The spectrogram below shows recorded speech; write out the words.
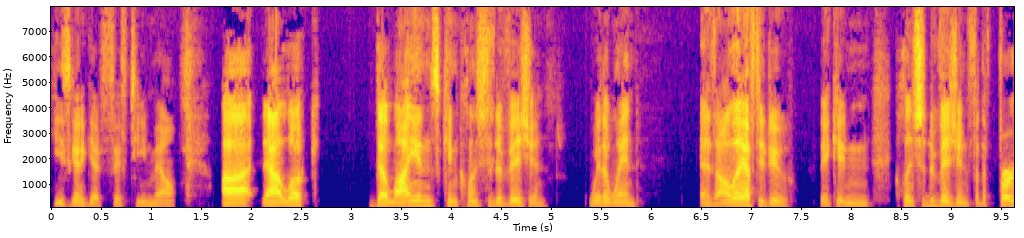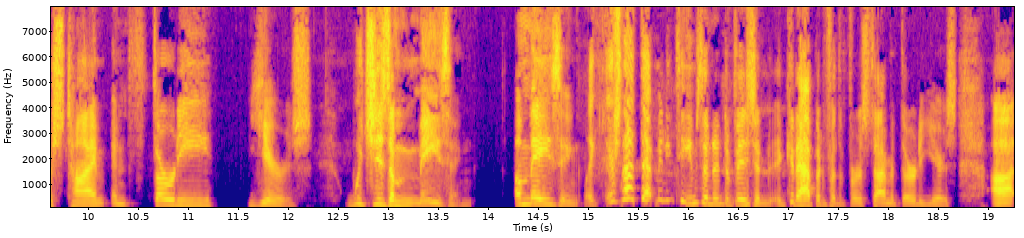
he's going to get 15 mil. Uh, now look, the Lions can clinch the division with a win. That's all they have to do. They can clinch the division for the first time in 30 years, which is amazing. Amazing. Like there's not that many teams in a division. It could happen for the first time in 30 years. Uh,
